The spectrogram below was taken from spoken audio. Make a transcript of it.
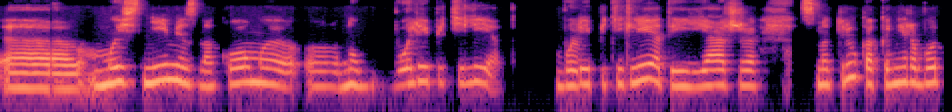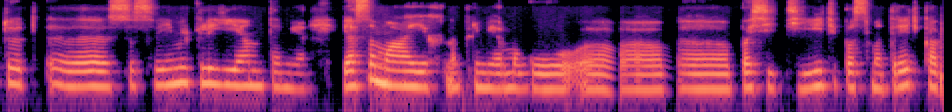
Мы с ними знакомы, ну, более пяти лет более пяти лет, и я же смотрю, как они работают э, со своими клиентами. Я сама их, например, могу э, э, посетить, посмотреть, как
